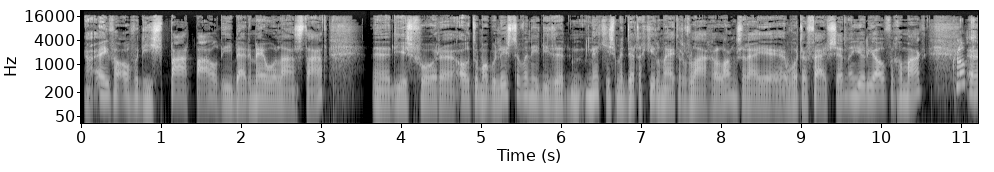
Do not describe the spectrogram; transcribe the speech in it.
Nou, even over die spaarpaal die bij de Meeuwenlaan staat. Uh, die is voor uh, automobilisten, wanneer die er netjes met 30 kilometer of lager langs rijden, wordt er 5 cent aan jullie overgemaakt. Klopt. Uh,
